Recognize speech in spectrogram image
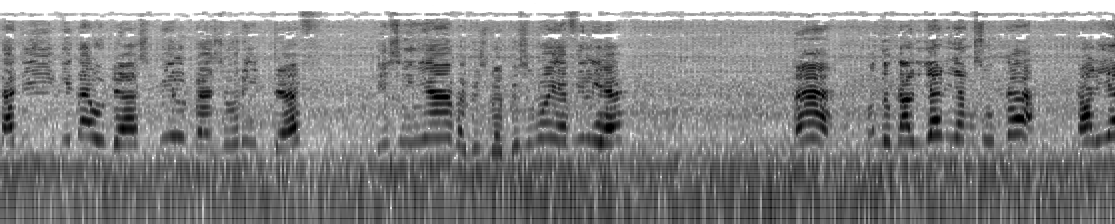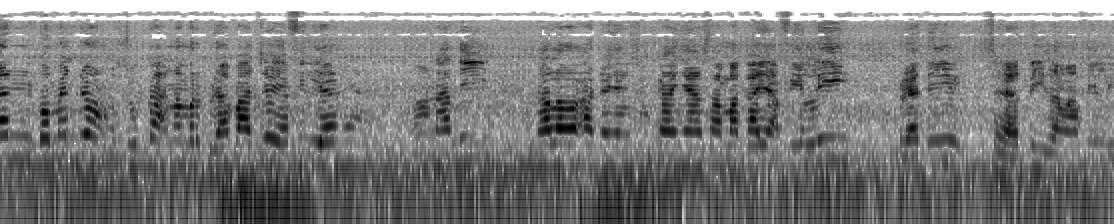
Tadi kita udah spill basuri Daf. Isinya bagus-bagus semua ya, Phil ya. Nah, untuk kalian yang suka, kalian komen dong, suka nomor berapa aja ya, Phil ya. Ya. Nah, nanti kalau ada yang sukanya sama kayak Philly, berarti sehati sama Philly.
